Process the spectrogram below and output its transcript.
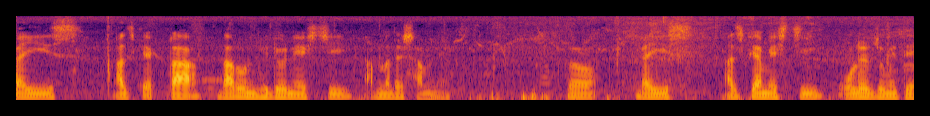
গাইস, আজকে একটা দারুণ ভিডিও নিয়ে এসেছি আপনাদের সামনে। তো গাইস, আজকে আমি এসেছি ওলের জমিতে।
